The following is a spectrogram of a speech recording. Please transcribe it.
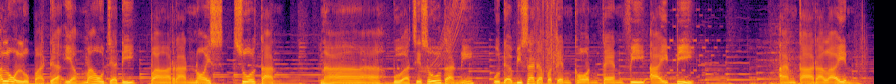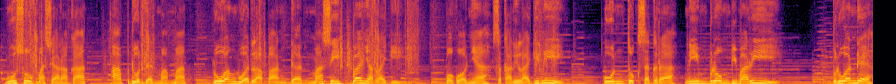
lo lu pada yang mau jadi para noise sultan. Nah, buat si sultan nih udah bisa dapetin konten VIP. Antara lain, musuh masyarakat, Abdur dan Mamat, Ruang 28 dan masih banyak lagi. Pokoknya sekali lagi nih, untuk segera nimbrung di mari. Beruan deh,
